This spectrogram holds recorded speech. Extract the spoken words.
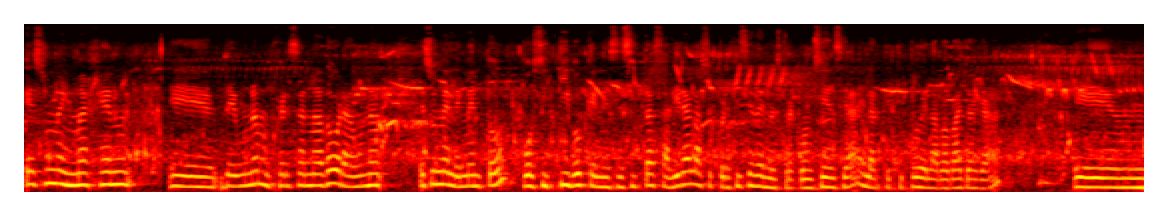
es una imagen eh, de una mujer sanadora, una, es un elemento positivo que necesita salir a la superficie de nuestra conciencia, el arquetipo de la Baba Yaga. Eh,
